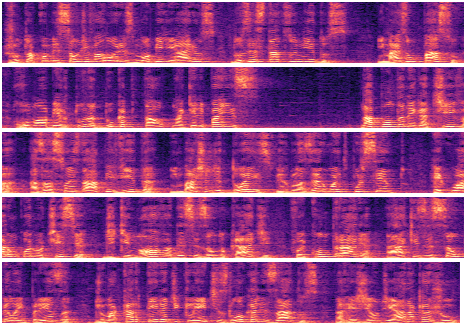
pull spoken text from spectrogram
junto à Comissão de Valores Mobiliários dos Estados Unidos, em mais um passo rumo à abertura do capital naquele país. Na ponta negativa, as ações da Apvida, em baixa de 2,08%, recuaram com a notícia de que nova decisão do CAD foi contrária à aquisição pela empresa de uma carteira de clientes localizados na região de Aracaju.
